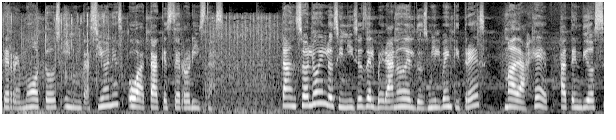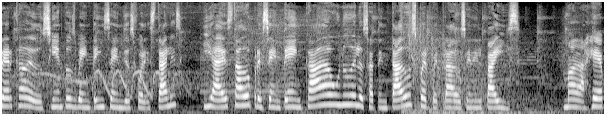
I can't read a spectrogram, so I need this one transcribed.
terremotos, inundaciones o ataques terroristas. Tan solo en los inicios del verano del 2023, Madaheb atendió cerca de 220 incendios forestales y ha estado presente en cada uno de los atentados perpetrados en el país. Madaheb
